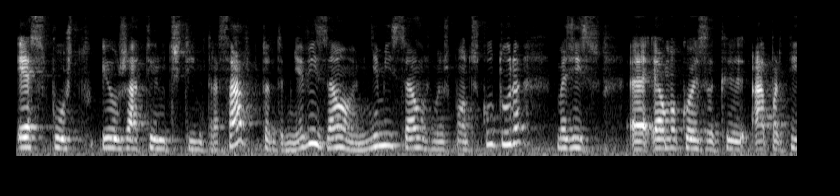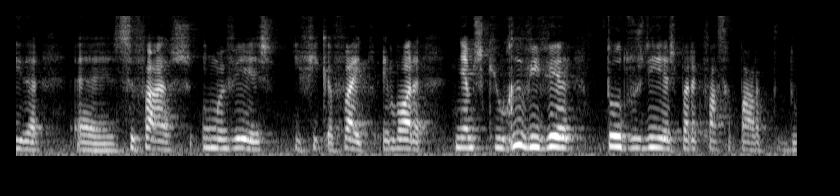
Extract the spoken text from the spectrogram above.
é suposto eu já ter o destino traçado, portanto, a minha visão, a minha missão, os meus pontos de cultura, mas isso uh, é uma coisa que, à partida, uh, se faz uma vez e fica feito, embora tenhamos que o reviver todos os dias para que faça parte do,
